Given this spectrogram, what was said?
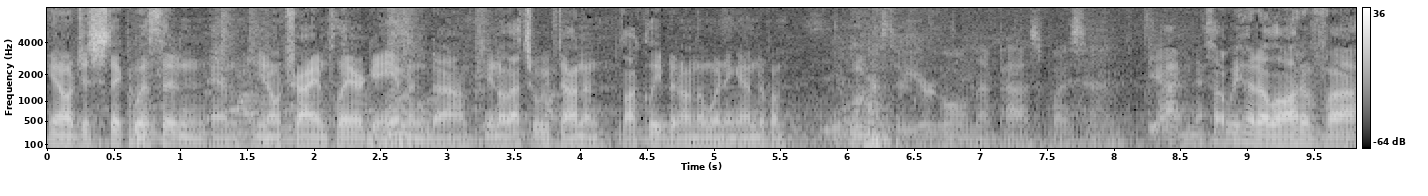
you know just stick with it and, and you know try and play our game, and uh, you know that's what we've done, and luckily been on the winning end of them. Pass by Sam. Yeah, I mean, I thought we had a lot of uh,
